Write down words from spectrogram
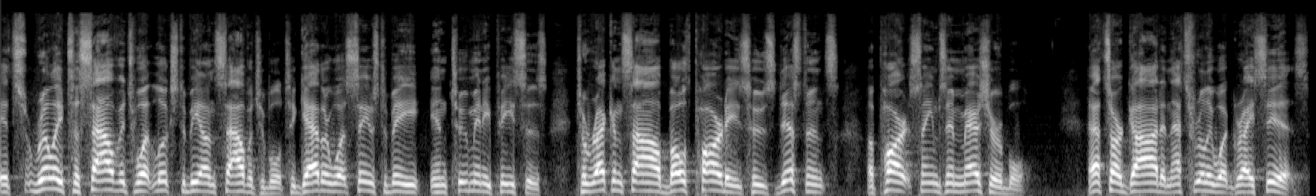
It's really to salvage what looks to be unsalvageable, to gather what seems to be in too many pieces, to reconcile both parties whose distance apart seems immeasurable. That's our God, and that's really what grace is.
